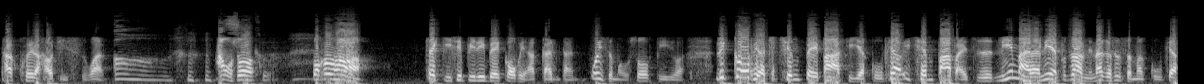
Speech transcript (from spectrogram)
他亏了好几十万。哦，啊，我说我讲哈，这其实比你买股票要简单。为什么我说比如说你股票一千八百只啊，股票一千八百只，你买了你也不知道你那个是什么股票，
